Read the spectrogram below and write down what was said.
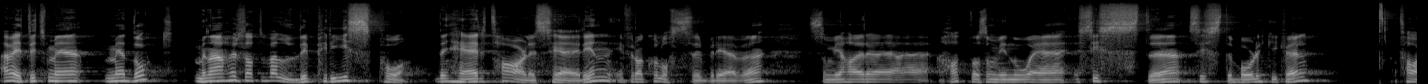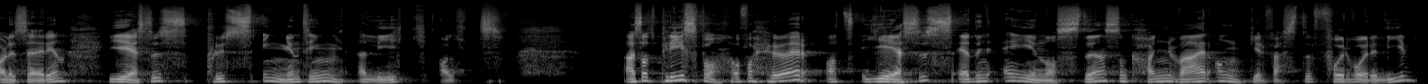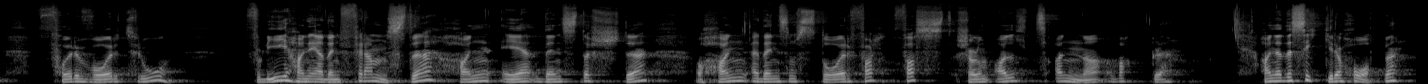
Jeg vet ikke med, med dere, men jeg har satt veldig pris på denne taleserien fra Kolosserbrevet som vi har eh, hatt, og som vi nå er siste, siste bolk i kveld. Taleserien 'Jesus pluss ingenting er lik alt'. Jeg har satt pris på å få høre at Jesus er den eneste som kan være ankerfeste for våre liv, for vår tro, fordi han er den fremste, han er den største, og han er den som står fast selv om alt annet vakler. Han er det sikre håpet.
